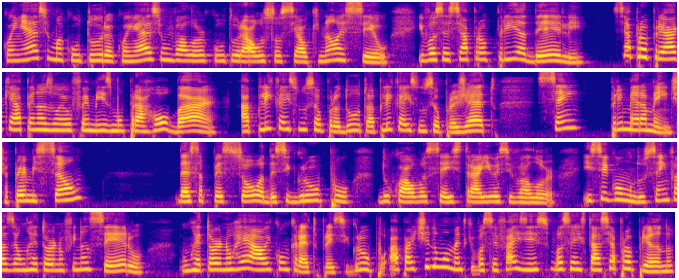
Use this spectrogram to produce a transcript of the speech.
conhece uma cultura, conhece um valor cultural ou social que não é seu e você se apropria dele, se apropriar que é apenas um eufemismo para roubar, aplica isso no seu produto, aplica isso no seu projeto, sem, primeiramente, a permissão dessa pessoa, desse grupo do qual você extraiu esse valor. E segundo, sem fazer um retorno financeiro, um retorno real e concreto para esse grupo, a partir do momento que você faz isso, você está se apropriando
